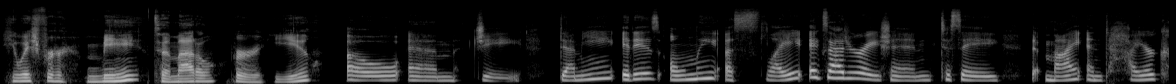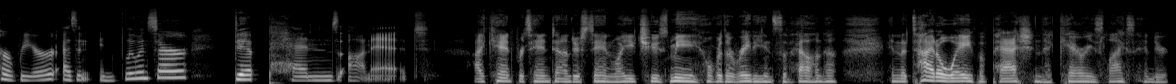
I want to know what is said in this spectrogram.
You wish for me to model for you? OMG. Demi, it is only a slight exaggeration to say that my entire career as an influencer depends on it. I can't pretend to understand why you choose me over the radiance of Helena and the tidal wave of passion that carries Lysander,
